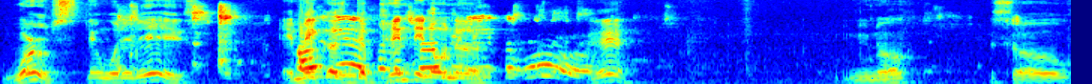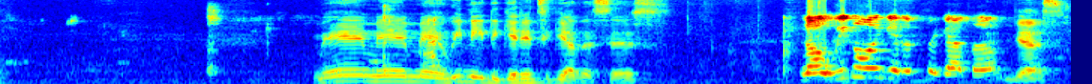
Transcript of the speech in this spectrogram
worse than what it is. It make oh, us yeah, from dependent on we the the room. yeah. You know, so man, man, man, we need to get it together, sis. No, we gonna get it together. Yes,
